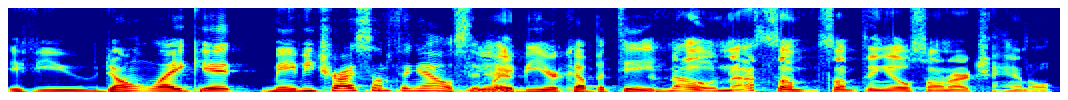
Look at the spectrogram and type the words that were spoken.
If you don't like it, maybe try something else. It Yeah. might be your cup of tea. No, not some something else on our channel.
